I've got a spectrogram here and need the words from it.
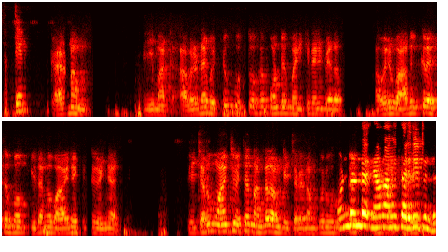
സത്യം. കാരണം ഈ മറ്റ അവരുടെ വെട്ടും കുത്തും ഒക്കെ കൊണ്ട് മരിക്കുന്നതിന് ഭേദം. അവർ വാതിൽക്കൽ എത്തുമ്പം ഇതങ്ങ് വായിലേക്ക് ഇട്ട് കഴിഞ്ഞാൽ ടീച്ചറും വാങ്ങിച്ചു വെച്ചാൽ നല്ലതാണ് ടീച്ചറെ. നമുക്കൊരു ഉണ്ട് ഞാൻ വാങ്ങി കരുതിയിട്ടുണ്ട്.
